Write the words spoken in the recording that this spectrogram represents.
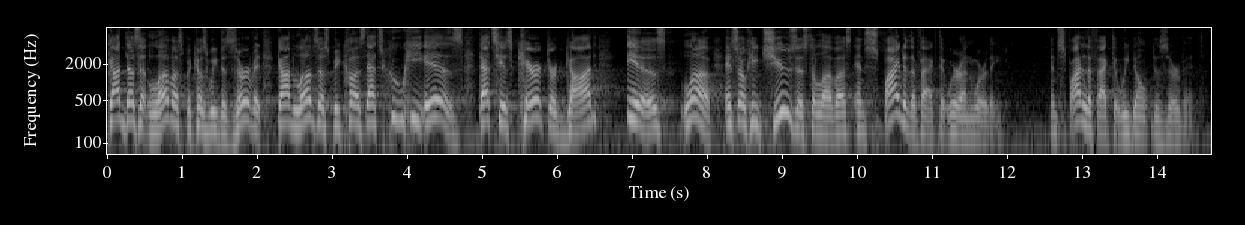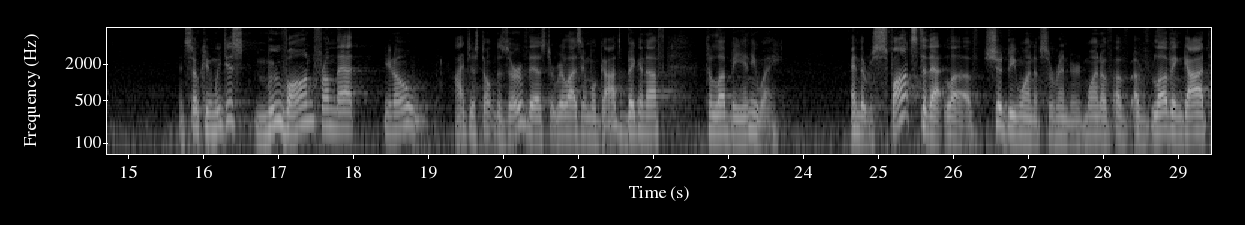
God doesn't love us because we deserve it. God loves us because that's who He is. That's His character. God is love. And so He chooses to love us in spite of the fact that we're unworthy, in spite of the fact that we don't deserve it. And so, can we just move on from that, you know, I just don't deserve this, to realizing, well, God's big enough to love me anyway? And the response to that love should be one of surrender, one of, of, of, loving God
